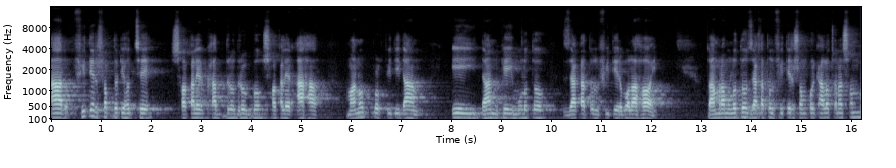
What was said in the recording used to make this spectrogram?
আর ফিতের শব্দটি হচ্ছে, সকালের খাদ্যদ্রব্য, সকালের আহার, মানব প্রকৃতি দান। এই দানকেই মূলত জাকাতুল ফিতের বলা হয়। তো আমরা মূলত জাকাতুল ফিতের সম্পর্কে আলোচনা শুনব।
